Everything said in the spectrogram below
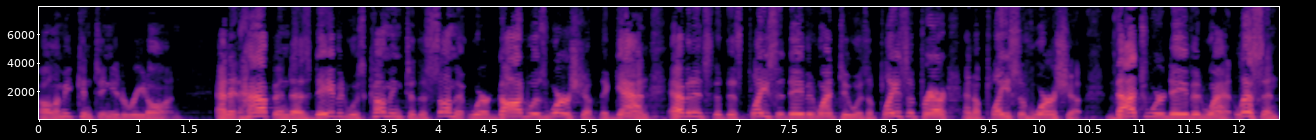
uh, let me continue to read on. And it happened as David was coming to the summit where God was worshiped. Again, evidence that this place that David went to was a place of prayer and a place of worship. That's where David went. Listen,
